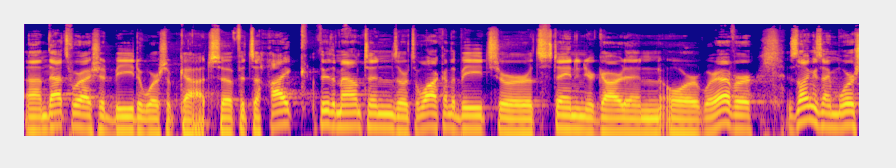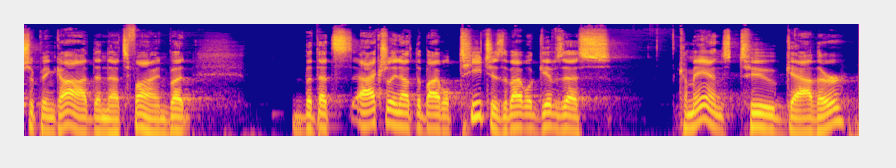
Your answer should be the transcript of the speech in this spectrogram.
um, that's where I should be to worship God. So if it's a hike through the mountains, or it's a walk on the beach, or it's staying in your garden, or wherever, as long as I'm worshiping God, then that's fine. But but that's actually not the Bible teaches. The Bible gives us commands to gather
